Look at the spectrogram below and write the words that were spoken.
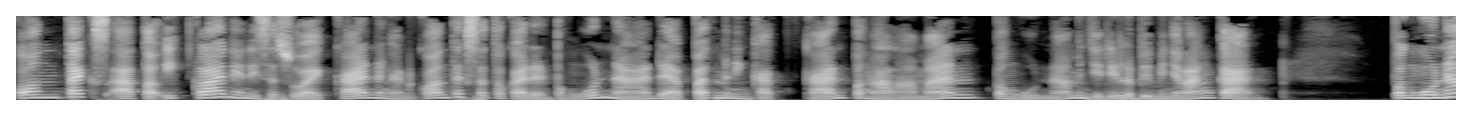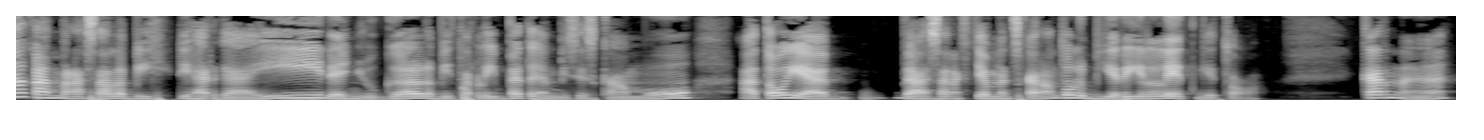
Konteks atau iklan yang disesuaikan dengan konteks atau keadaan pengguna dapat meningkatkan pengalaman pengguna menjadi lebih menyenangkan pengguna akan merasa lebih dihargai dan juga lebih terlibat dengan bisnis kamu atau ya bahasa anak zaman sekarang tuh lebih relate gitu. Karena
